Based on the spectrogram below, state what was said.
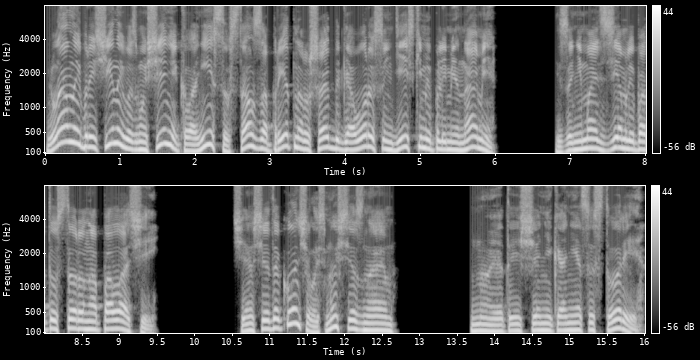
Главной причиной возмущения колонистов стал запрет нарушать договоры с индейскими племенами и занимать земли по ту сторону Апалачей. Чем все это кончилось, мы все знаем. Но это еще не конец истории.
